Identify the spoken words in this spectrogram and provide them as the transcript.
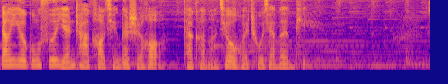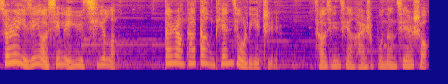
当一个公司严查考勤的时候，他可能就会出现问题。”虽然已经有心理预期了，但让他当天就离职。曹清倩还是不能接受。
